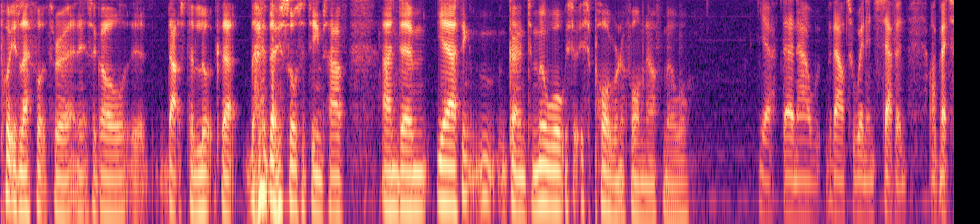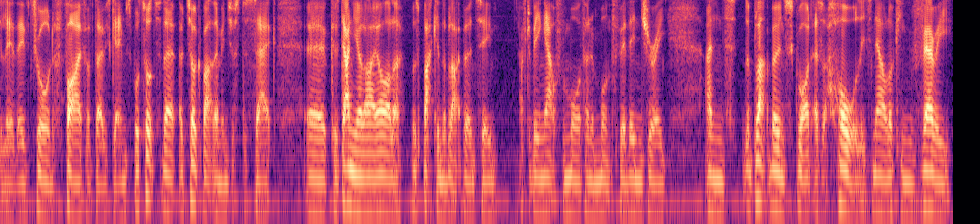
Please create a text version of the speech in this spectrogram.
put his left foot through it, and it's a goal. That's the look that those sorts of teams have. And um, yeah, I think going to Millwall, it's, it's a poor run of form now for Millwall. Yeah, they're now without a win in seven. Admittedly, they've drawn five of those games. We'll talk to their, talk about them in just a sec because uh, Daniel Ayala was back in the Blackburn team after being out for more than a month with injury. And the Blackburn squad as a whole is now looking very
